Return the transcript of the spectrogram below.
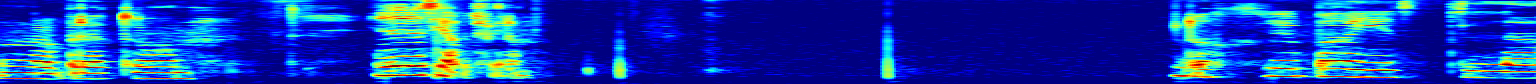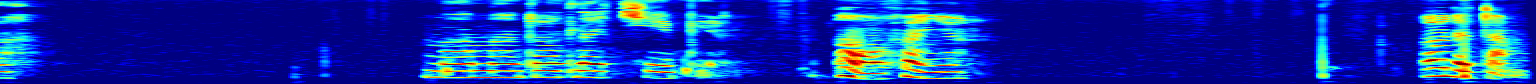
Dobra, to i teraz ja otwieram. To chyba jest dla mama, to dla ciebie. O, fajnie. Ode tam.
